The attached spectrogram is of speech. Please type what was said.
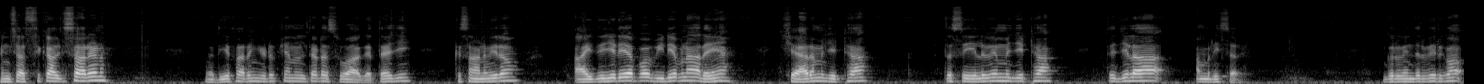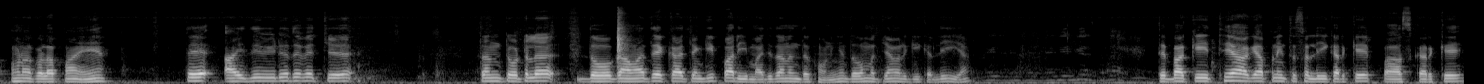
ਹਾਂਜੀ, ਸਤਿ ਸ਼੍ਰੀ ਅਕਾਲ ਜੀ ਸਾਰਿਆਂ ਨੂੰ। ਵਧੀਆ ਫਾਰਮ YouTube ਚੈਨਲ ਤੁਹਾਡਾ ਸਵਾਗਤ ਹੈ ਜੀ। ਕਿਸਾਨ ਵੀਰੋ, ਅੱਜ ਦੇ ਜਿਹੜੇ ਆਪਾਂ ਵੀਡੀਓ ਬਣਾ ਰਹੇ ਆ ਸ਼ਹਿਰ ਮਜੀਠਾ, ਤਹਿਸੀਲ ਵੀ ਮਜੀਠਾ ਤੇ ਜ਼ਿਲ੍ਹਾ ਅੰਮ੍ਰਿਤਸਰ। ਗੁਰਵਿੰਦਰ ਵੀਰ ਕੋ ਹੁਣਾਂ ਕੋਲ ਆਪਾਂ ਆਏ ਆ ਤੇ ਅੱਜ ਦੀ ਵੀਡੀਓ ਦੇ ਵਿੱਚ ਤੁਹਾਨੂੰ ਟੋਟਲ ਦੋ ਗਾਵਾਂ ਤੇ ਇੱਕ ਆ ਚੰਗੀ ਭਾਰੀ ਮੱਝ ਤੁਹਾਨੂੰ ਦਿਖਾਉਣੀ ਆ। ਦੋ ਮੱਝਾਂ ਵਰਗੀ ਕੱਲੀ ਆ। ਤੇ ਬਾਕੀ ਇੱਥੇ ਆ ਕੇ ਆਪਣੀ ਤਸੱਲੀ ਕਰਕੇ, ਪਾਸ ਕਰਕੇ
